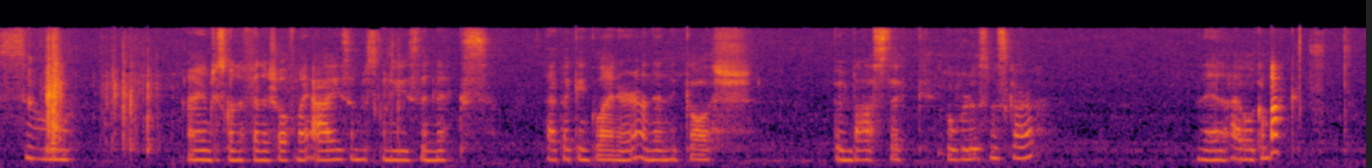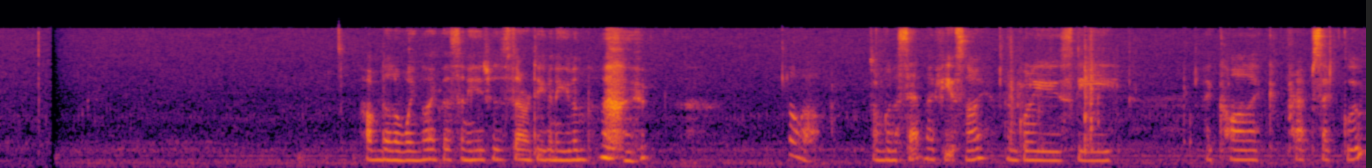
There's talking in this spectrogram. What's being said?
So I am just going to finish off my eyes. I'm just going to use the NYX Epic Ink Liner and then the Gosh Boombastic Overdose Mascara. And then I will come back. Haven't done a wing like this in ages, they aren't even even. oh well. So I'm going to set my face now. I'm going to use the iconic Prep Set Glow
